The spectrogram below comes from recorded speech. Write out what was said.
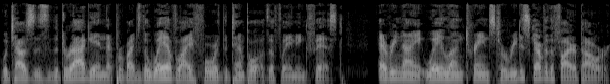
which houses the dragon that provides the way of life for the Temple of the Flaming Fist. Every night, Lun trains to rediscover the firepower,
